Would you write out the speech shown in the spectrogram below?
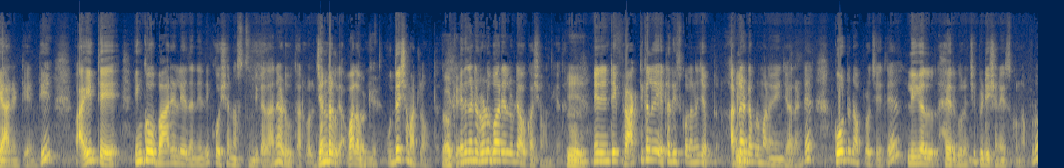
గ్యారంటీ ఏంటి? అయితే ఇంకో భార్య లేదనేది క్వశ్చన్ వస్తుంది కదా అని అడుగుతారు వాళ్ళు. జనరల్గా వాళ్ళ. ఉద్దేశం అట్లా ఉంటుంది. ఎందుకంటే రెండు భార్యలు ఉండే అవకాశం ఉంది కదా. నేనేంటి ప్రాక్టికల్గా ఎట్లా తీసుకోవాలని చెప్తాను. అట్లాంటప్పుడు మనం ఏం చేయాలంటే కోర్టును అప్రోచ్ అయితే లీగల్ హెయిర్ గురించి పిటిషన్ వేసుకున్నప్పుడు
